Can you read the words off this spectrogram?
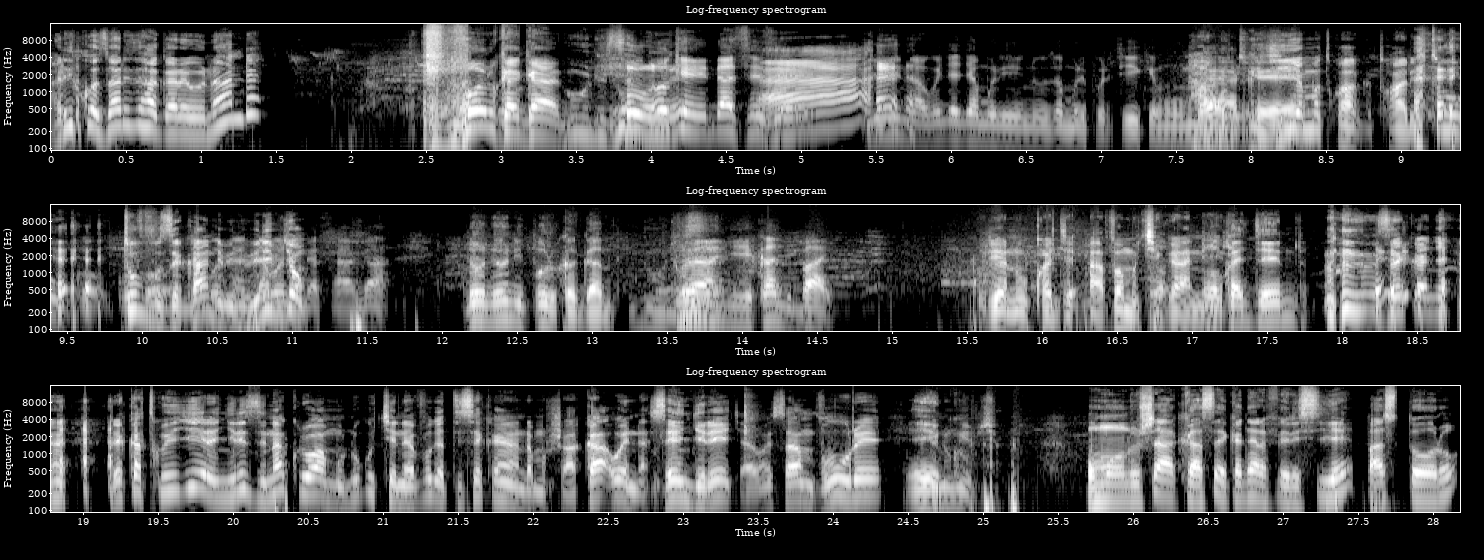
Ariko zari zihagarariwe nande? Paul kagame. Ok ndasezeye Ah. Ntabwo njya muri nuza muri politike mu mbaraga tugiyemo twa- twari tu- tuvuze kandi ibintu biri byo. noneho ni paul kagame. Turangije kandi bayi uriya ni uko ajya ava mu kiganiro. Ukagenda sekanya reka twigire nyirizina kuri wa muntu ugukeneye avuga ati sekanya ndamushaka wenda nsengere cyangwa se amvure. Ibintu nk'ibyo. Umuntu ushaka sekanyara felicien pasitoro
